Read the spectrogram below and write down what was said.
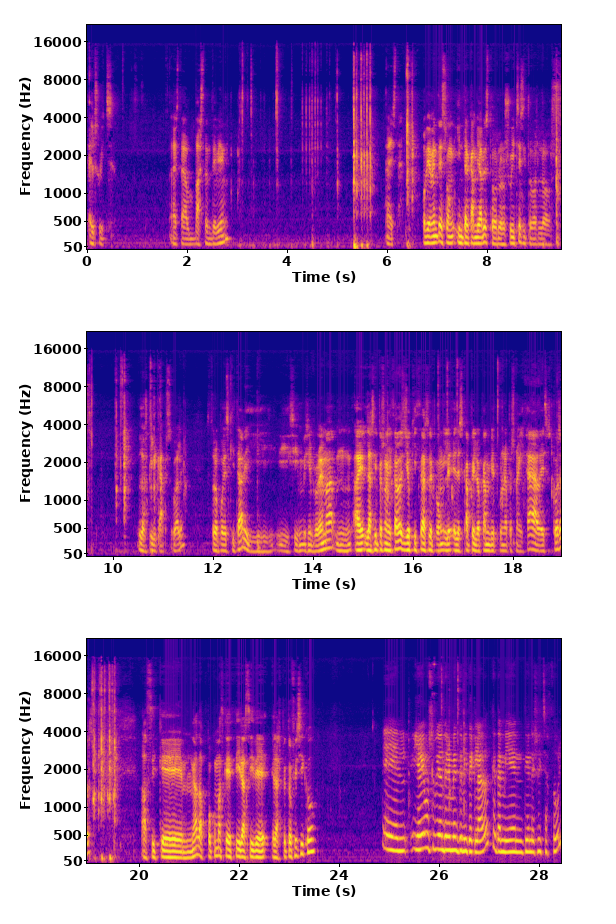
el switch. Ahí está bastante bien. Ahí está. Obviamente son intercambiables todos los switches y todos los, los click-ups, ¿vale? Esto lo puedes quitar y, y sin, sin problema. Mm, Las hay personalizadas, yo quizás le pongo el escape y lo cambie por una personalizada y esas cosas. Así que nada, poco más que decir así del aspecto físico. El- ya habíamos subido anteriormente mi teclado, que también tiene switch azul.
